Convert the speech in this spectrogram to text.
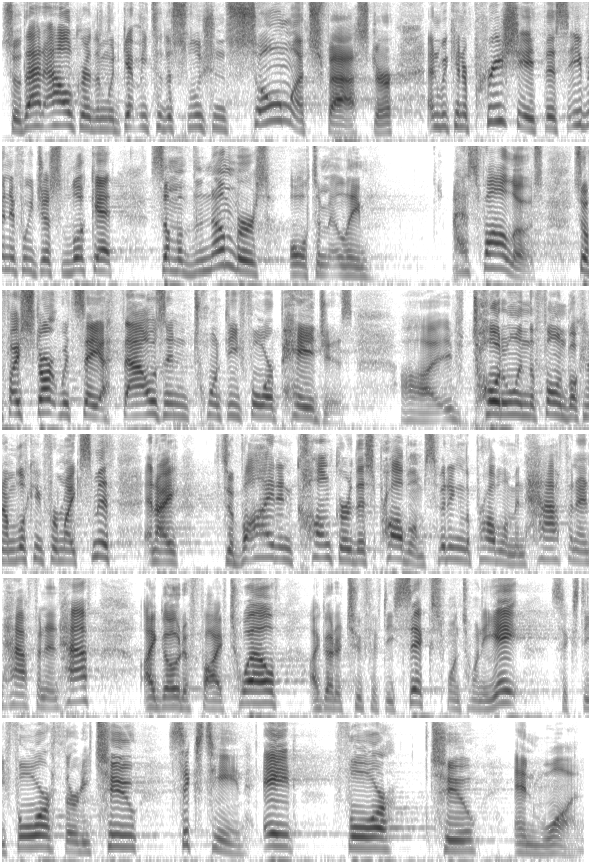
So that algorithm would get me to the solution so much faster. And we can appreciate this even if we just look at some of the numbers ultimately as follows. So if I start with, say, 1,024 pages, uh, total in the phone book, and I'm looking for Mike Smith, and I divide and conquer this problem, splitting the problem in half and in half and in half, I go to 512, I go to 256, 128, 64, 32, 16, 8, 4, 2, and 1.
